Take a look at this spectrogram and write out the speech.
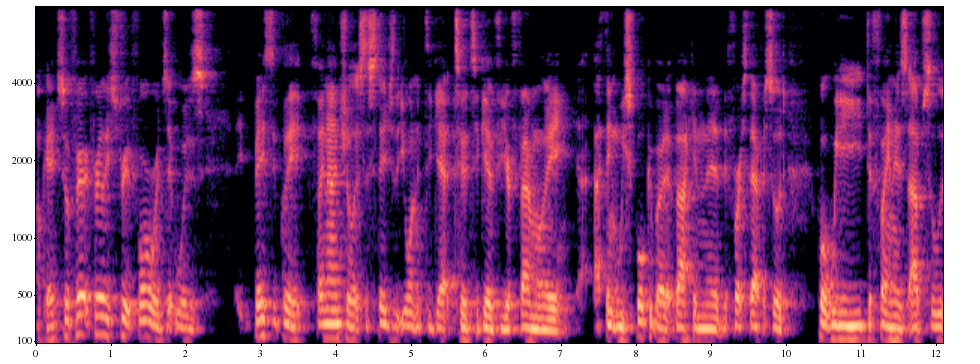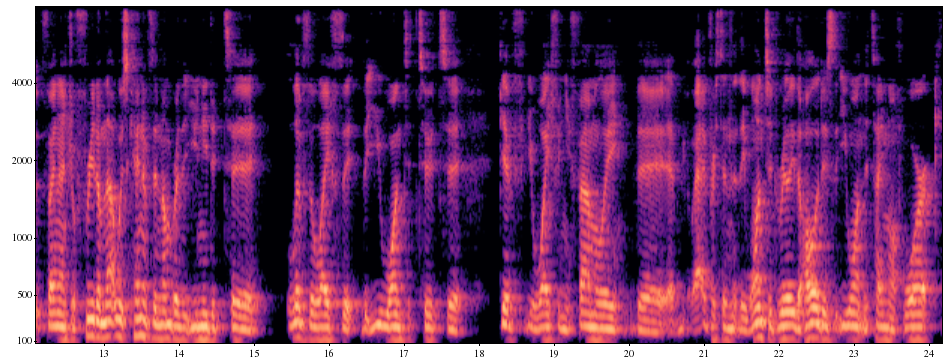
Okay, so fairly straightforward. It was basically financial. It's the stage that you wanted to get to to give your family. I think we spoke about it back in the, the first episode. What we define as absolute financial freedom. That was kind of the number that you needed to live the life that, that you wanted to to give your wife and your family the everything that they wanted really the holidays that you want the time off work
